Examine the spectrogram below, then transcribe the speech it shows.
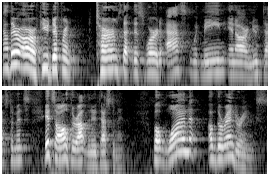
Now, there are a few different terms that this word ask would mean in our New Testaments. It's all throughout the New Testament. But one of the renderings,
